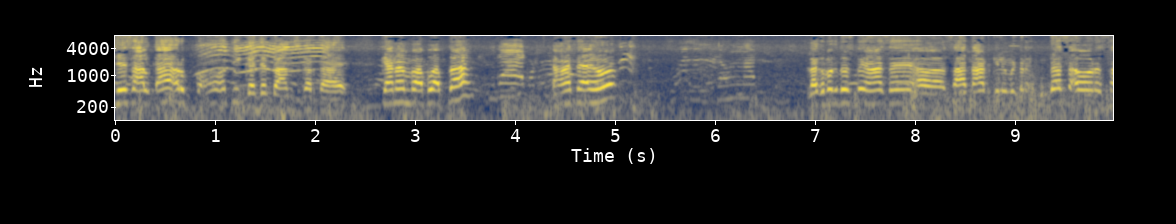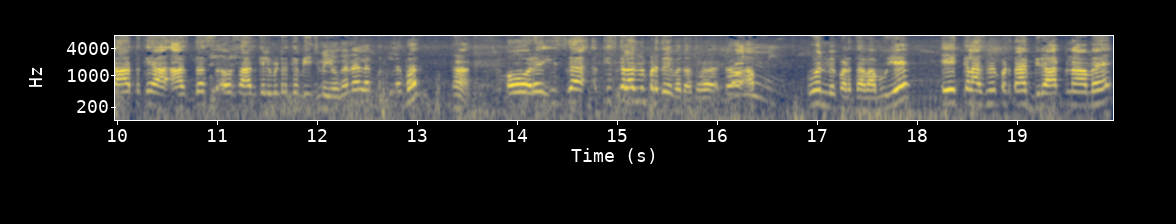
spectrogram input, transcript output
छह साल का है और बहुत ही गजब डांस करता है। क्या नाम बाबू आपका? कहाँ से आए हो? लगभग दोस्तों यहाँ से सात आठ किलोमीटर दस और सात के आज दस और सात किलोमीटर के बीच में ही होगा ना लगभग लगभग? हाँ। और इसका किस क्लास में पढ़ते हैं बताओ थोड़ा तो आप वन में। पढ़ता है बाबू ये एक क्लास में पढ़ता है विराट नाम है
